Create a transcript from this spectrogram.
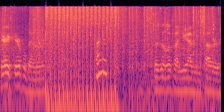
Carrie, careful down there. Okay. Doesn't look like you have any cover.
